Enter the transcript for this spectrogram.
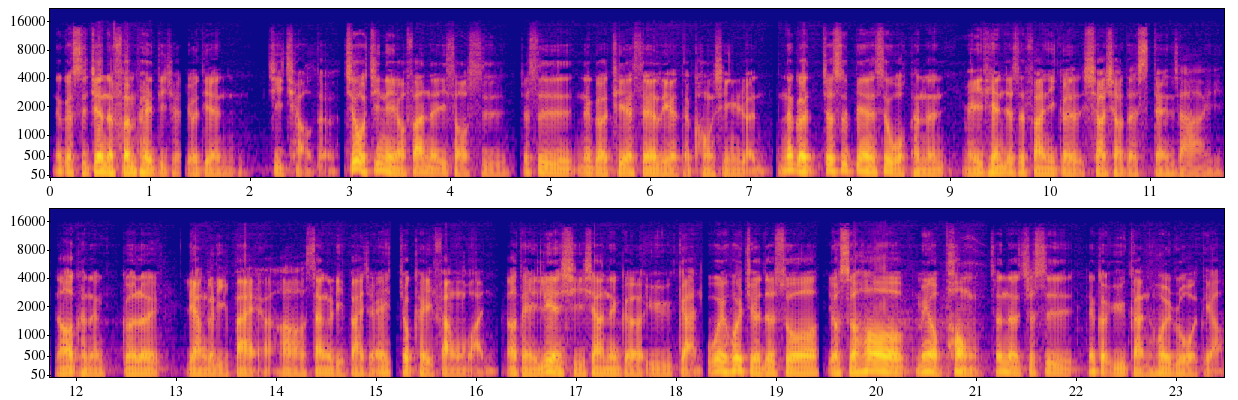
那个时间的分配的确有点技巧的。其实我今年有翻了一首诗，就是那个 T.S. Eliot 的《空心人》，那个就是变成是我可能每一天就是翻一个小小的 stanza 而已，然后可能隔了。两个礼拜啊，三个礼拜就哎就可以翻完，然后等于练习一下那个语感。我也会觉得说，有时候没有碰，真的就是那个语感会弱掉，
